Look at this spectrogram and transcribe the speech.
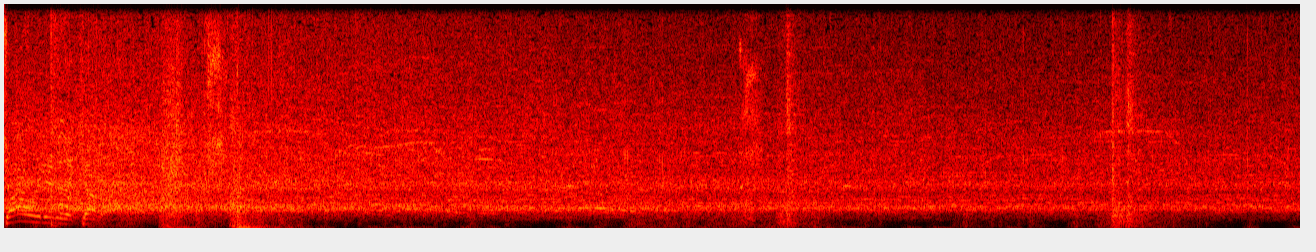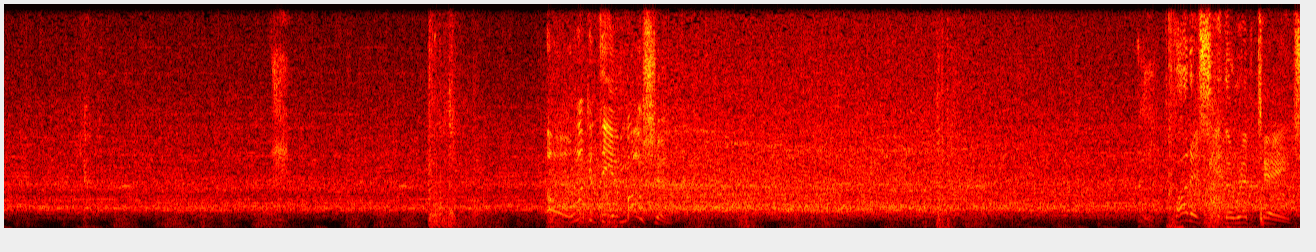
Charlotte into the cover. Punishing the rib cage.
